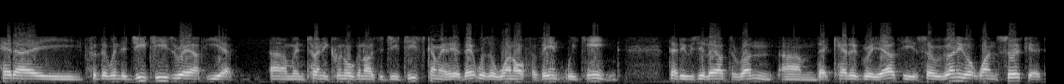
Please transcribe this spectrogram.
had a for the when the GTS were out here um, when Tony Quinn organised the GTS to come out here. That was a one-off event weekend that he was allowed to run um, that category out here. So we've only got one circuit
